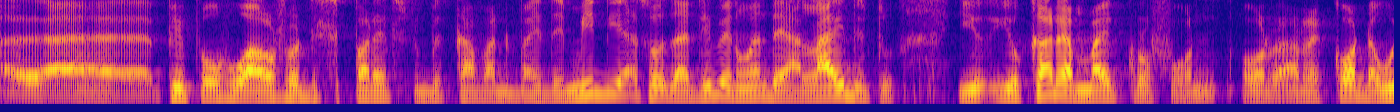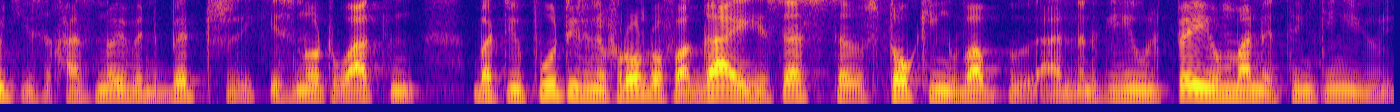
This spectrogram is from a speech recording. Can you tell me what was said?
uh, people who are also disparate to be covered by the media so that even when they are lied to, you, you carry a microphone or a recorder which is, has no even battery, is not working, but you put it in front of a guy, he's just uh, talking and he will pay you money thinking you will,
